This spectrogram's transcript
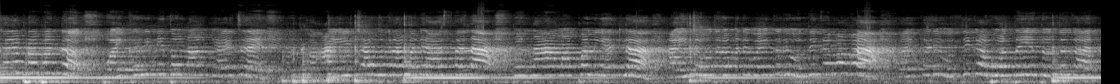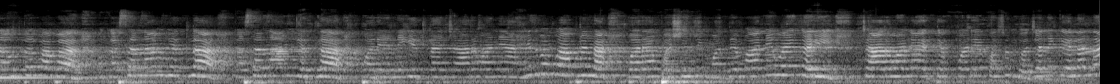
प्रबंध वैखरीने तो नाम घ्यायचंय आईच्या उदरामध्ये असताना तो नाम आपण घेतला. आईच्या उदरामध्ये वैखरी होती का बाबा? वैखरी होती का? बोलता येत होतं का? नव्हतं बाबा. कसा नाम घेतला? कसा नाम घेतला? पर्याने घेतला. चार वाणे आहेत बाबा आपल्याला. परा पशुती मध्यमाने वैखरी. चार वाणे आहेत. ते पर्यापासून भजन केलं ना?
